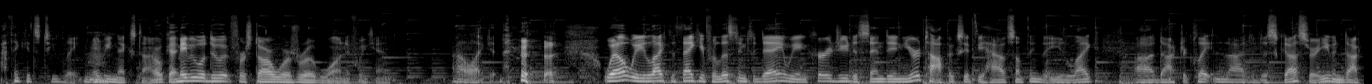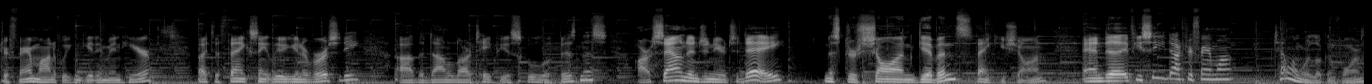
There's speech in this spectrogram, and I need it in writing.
I think it's too late. Maybe next time. Okay. Maybe we'll do it for Star Wars Rogue One if we can. I like it. Well, we'd like to thank you for listening today. We encourage you to send in your topics if you have something that you'd like uh, Dr. Clayton and I to discuss, or even Dr. Fairmont if we can get him in here. I'd like to thank St. Leo University, uh, the Donald R. Tapia School of Business, our sound engineer today. Mr. Sean Gibbons. Thank you, Sean. And uh, if you see Dr. Fairmont, tell him we're looking for him.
